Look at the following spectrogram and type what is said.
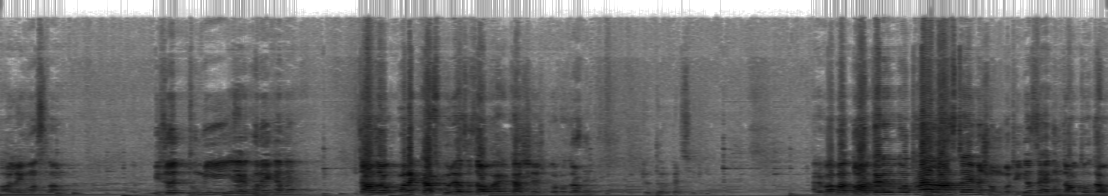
ওয়ালাইকুম আসসালাম। বিজয় তুমি এখন এখানে? যাও যাও অনেক কাজ করে আছে যাও আগে কাজ শেষ করো যাও। একটু দরকার ছিল। আরে বাবা দরকারের কথা লাঞ্চ টাইমে শুনব ঠিক আছে? এখন যাও তো যাও।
